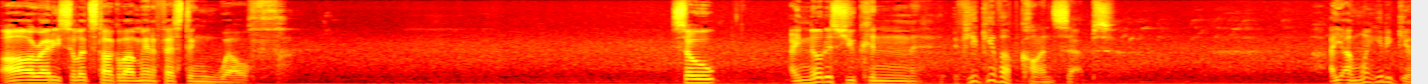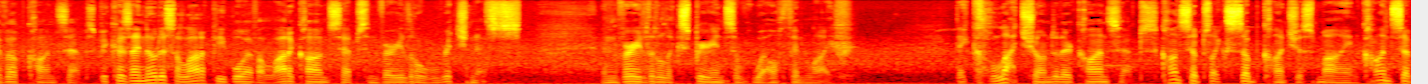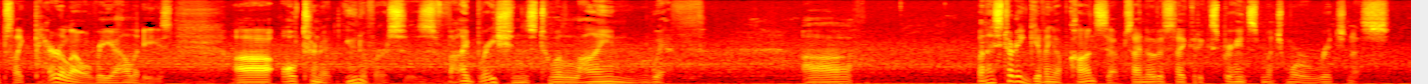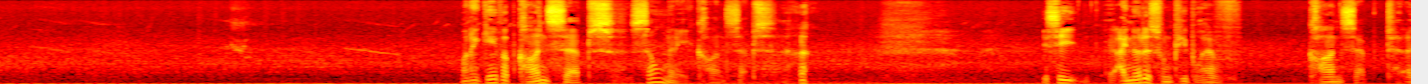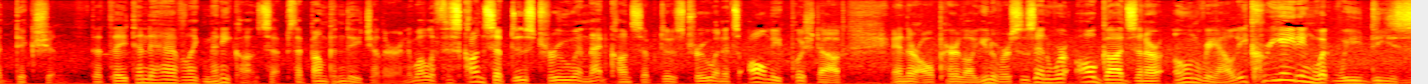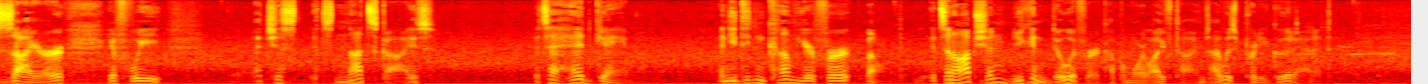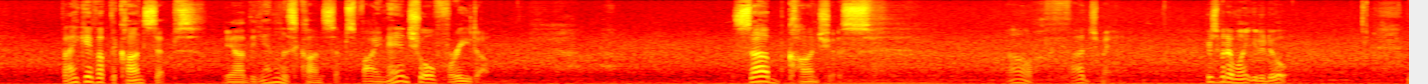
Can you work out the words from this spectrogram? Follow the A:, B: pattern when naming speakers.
A: Alrighty, so let's talk about manifesting wealth. So, I notice you can, if you give up concepts, I, I, want you to give up concepts because I notice a lot of people have a lot of concepts and very little richness and very little experience of wealth in life. They clutch onto their concepts. Concepts like subconscious mind, concepts like parallel realities, uh, alternate universes, vibrations to align with. Uh, when I started giving up concepts, I noticed I could experience much more richness. When I gave up concepts, so many concepts. you see, I notice when people have concept addiction that they tend to have like many concepts that bump into each other. And well, if this concept is true and that concept is true and it's all me pushed out and they're all parallel universes and we're all gods in our own reality, creating what we desire, if we. It just, it's nuts, guys. It's a head game. And you didn't come here for, well, it's an option. You can do it for a couple more lifetimes. I was pretty good at it. But I gave up the concepts, you know, the endless concepts financial freedom, subconscious. Oh, fudge me. Here's what I want you to do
